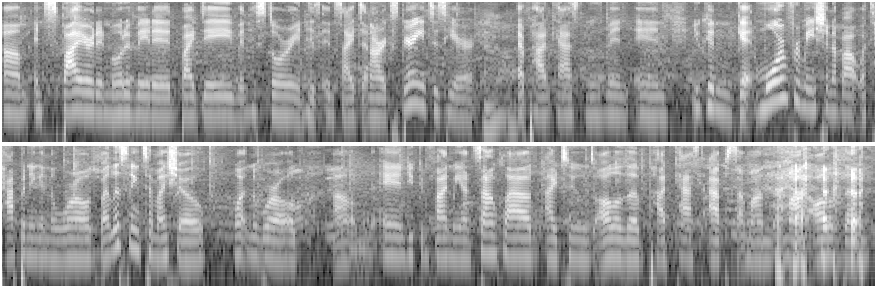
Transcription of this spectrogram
um, inspired and motivated by Dave and his story and his insights and our experiences here Yeah. at Podcast Movement. And you can get more information about what's happening in the world by listening to my show, What in the World. Um, and you can find me on SoundCloud, iTunes, all of the podcast apps. I'm on, I'm on all of them.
